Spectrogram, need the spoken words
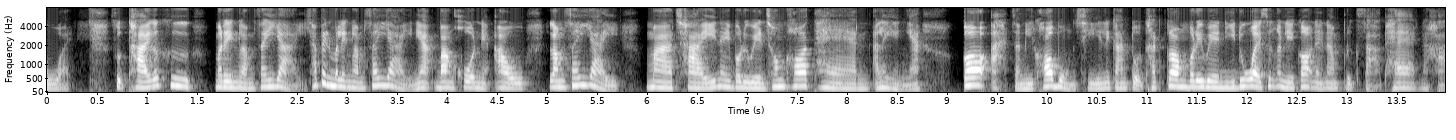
ด้วย สุดท้ายก็คือมะเร็งลำไส้ใหญ่ ถ้าเป็นมะเร็งลำไส้ใหญ่เนี่ยบางคนเนี่ยเอาลำไส้ใหญ่มาใช้ในบริเวณช่องคลอดแทนอะไรอย่างเงี้ยก็อาจจะมีข้อบ่งชี้ในการตรวจคัดกรองบริเวณนี้ด้วย ซึ่งอันนี้ก็แนะนำปรึกษาแพทย์นะคะ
